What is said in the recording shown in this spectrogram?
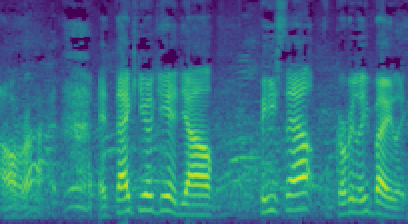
All right. And thank you again, y'all. Peace out from Kirby Lee Bailey.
